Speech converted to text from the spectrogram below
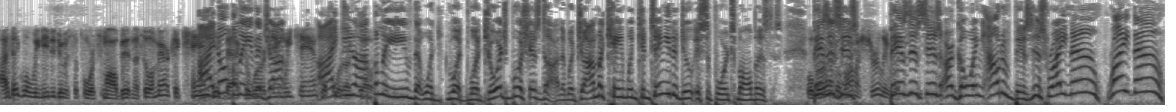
I think what we need to do is support small business so America can I don't believe that John. we can I do not believe that what what what George Bush has done and what John McCain would continue to do is support small business. Well, Barack businesses would. businesses are going out of business right now. Right now.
